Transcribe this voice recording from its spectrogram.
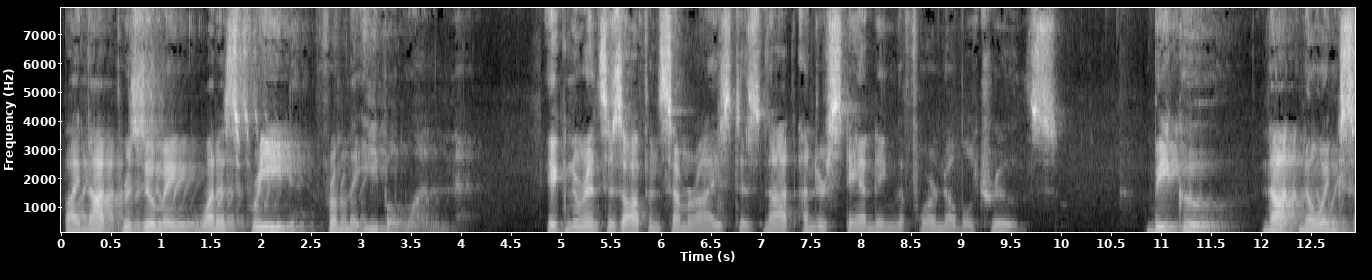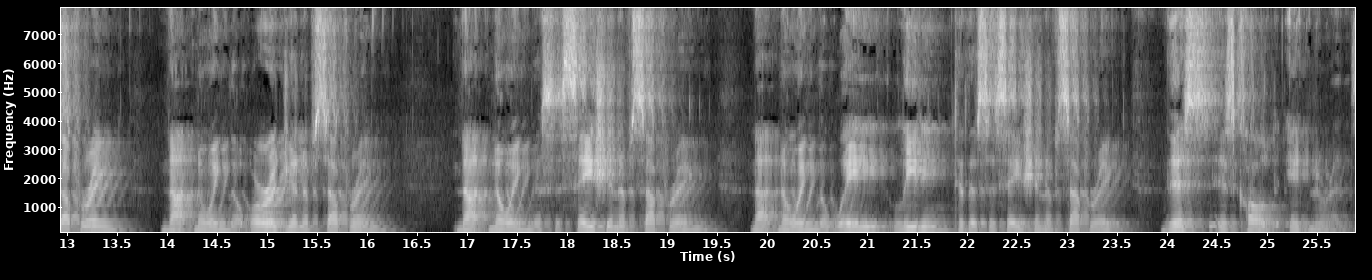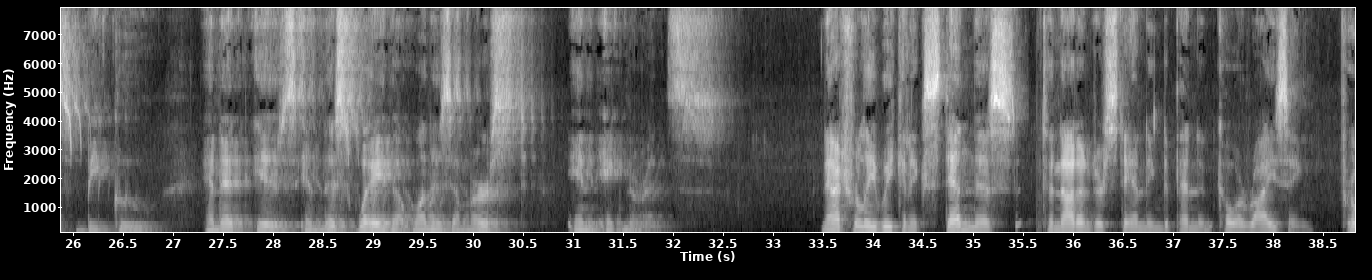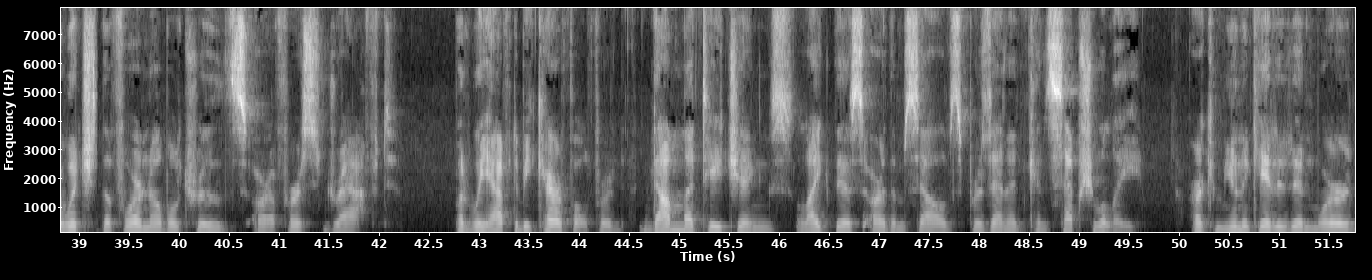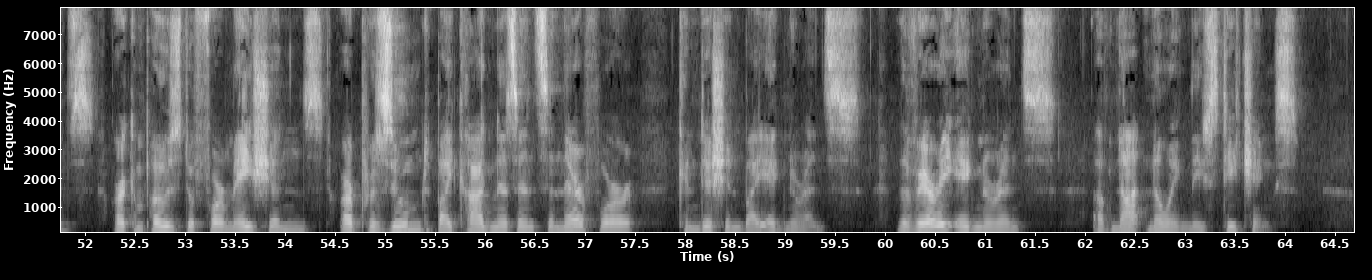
By not presuming, one is freed from the evil one. Ignorance is often summarized as not understanding the Four Noble Truths. Bhikkhu, not knowing suffering, not knowing the origin of suffering, not knowing the cessation of suffering, not knowing the way leading to the cessation of suffering, this is called ignorance, bhikkhu, and it is in this way that one is immersed in ignorance. Naturally, we can extend this to not understanding dependent co arising, for which the Four Noble Truths are a first draft. But we have to be careful, for Dhamma teachings like this are themselves presented conceptually, are communicated in words, are composed of formations, are presumed by cognizance, and therefore conditioned by ignorance. The very ignorance of not knowing these teachings.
